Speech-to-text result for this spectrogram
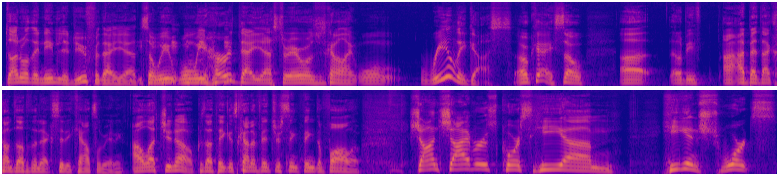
done what they needed to do for that yet. So we when we heard that yesterday, everyone was just kind of like, well, really, Gus? Okay, so uh, that'll be. I I bet that comes up at the next city council meeting. I'll let you know because I think it's kind of interesting thing to follow. Shaun Shivers, of course, he um, he and Schwartz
